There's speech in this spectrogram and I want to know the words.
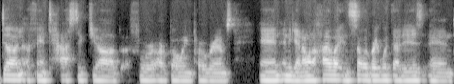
done a fantastic job for our Boeing programs. And, and again, I want to highlight and celebrate what that is and,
